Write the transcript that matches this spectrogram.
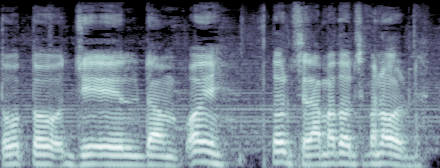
Toto GL Dump. Oy, Tod, salamat Tod sa panood.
